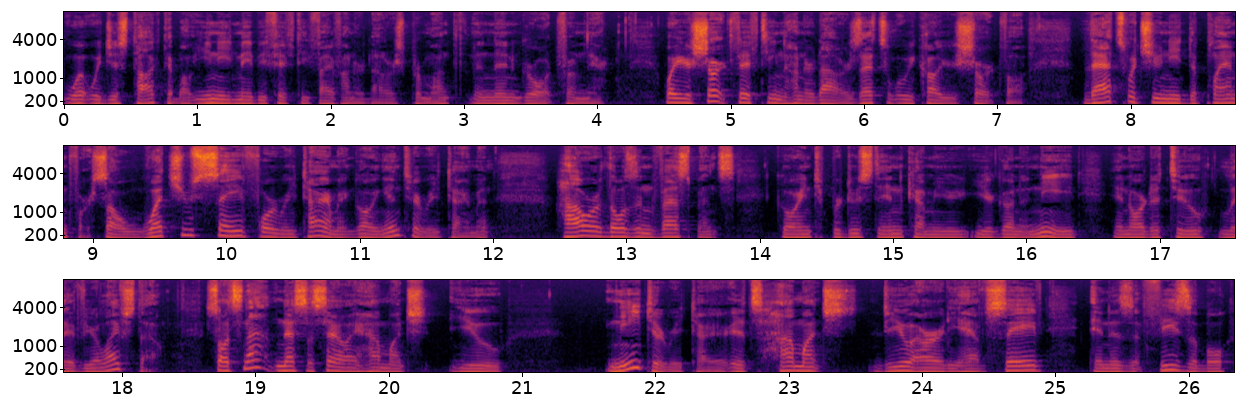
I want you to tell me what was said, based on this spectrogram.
what we just talked about, you need maybe $5,500 per month and then grow it from there. Well, you're short $1,500. That's what we call your shortfall. That's what you need to plan for. So, what you save for retirement, going into retirement, how are those investments going to produce the income you, you're going to need in order to live your lifestyle? So it's not necessarily how much you need to retire, it's how much do you already have saved and is it feasible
